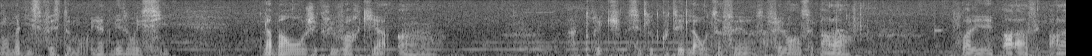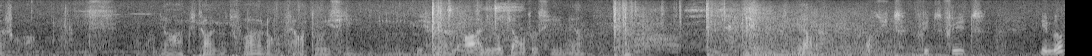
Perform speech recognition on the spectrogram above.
Bon, manifestement, il y a une maison ici. Là-bas en haut, j'ai cru voir qu'il y a un, un truc, mais c'est de l'autre côté de la route, ça fait, euh, ça fait loin, c'est par là. Faut aller par là, c'est par là, je crois. Donc on ira plus tard une autre fois. Là, on va faire un tour ici. Ah, niveau 40 aussi, merde. Merde. Oh zut. Flûte, flûte. Il est mort.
